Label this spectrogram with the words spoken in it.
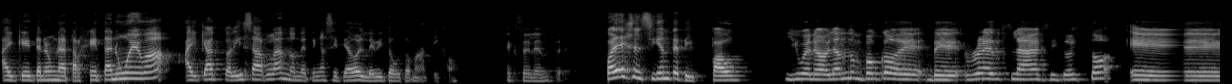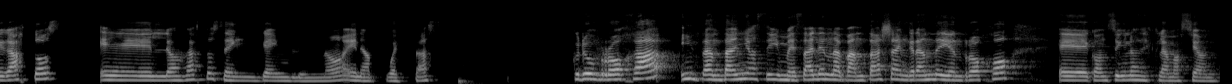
hay que tener una tarjeta nueva, hay que actualizarla en donde tenga seteado el débito automático. Excelente. ¿Cuál es el siguiente tip, Pau? Y bueno, hablando un poco de, red flags y todo esto, eh, gastos, eh, los gastos en gambling, ¿no? En apuestas. Cruz roja, instantáneo, así me sale en la pantalla en grande y en rojo eh, con signos de exclamación.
